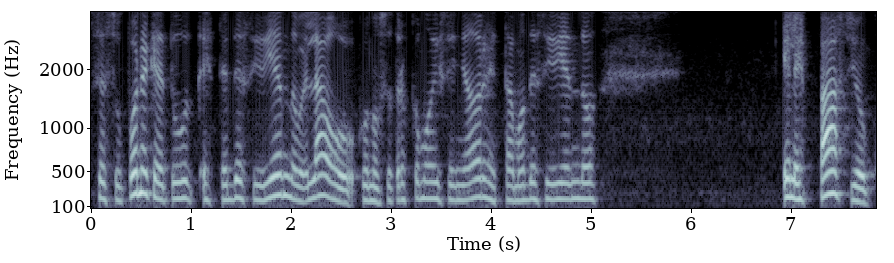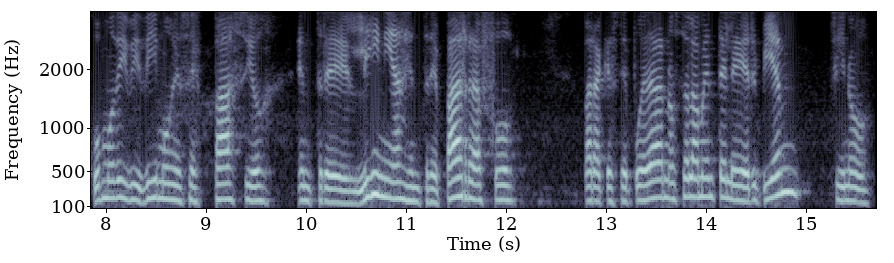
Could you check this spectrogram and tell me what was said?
se supone que tú estés decidiendo, ¿verdad? O con nosotros como diseñadores estamos decidiendo el espacio, cómo dividimos ese espacio entre líneas, entre párrafos, para que se pueda no solamente leer bien, sino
